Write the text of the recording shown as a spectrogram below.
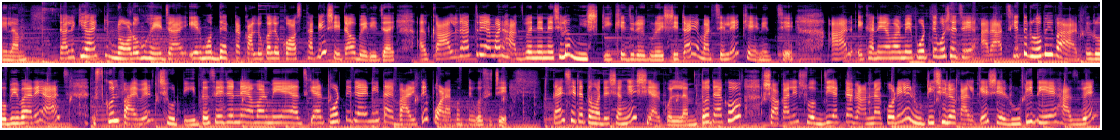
নিলাম। তাহলে কি হয়? একটু নরম হয়ে যায়। এর মধ্যে একটা কালো কালো কষ থাকে, সেটাও বেরিয়ে যায়। আর কাল রাত্রে আমার হাজব্যান্ড এনেছিল মিষ্টি, খেজুরের গুঁড়ো, সেটাই আমার ছেলে খেয়ে নিচ্ছে। আর এখানে আমার মেয়ে পড়তে বসেছে। আর আজকে তো রবিবার, তো রবিবারে আজ স্কুল ফাইভের ছুটি। তো সেই জন্য আমার মেয়ে আজকে আর পড়তে যায়নি, তাই বাড়িতে পড়া করতে বসেছে। তাই সেটা তোমাদের সঙ্গে শেয়ার করলাম। তো দেখো, সকালে সবজি একটা রান্না করে রুটি ছিল কালকে, সে রুটি দিয়ে হাজবেন্ড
